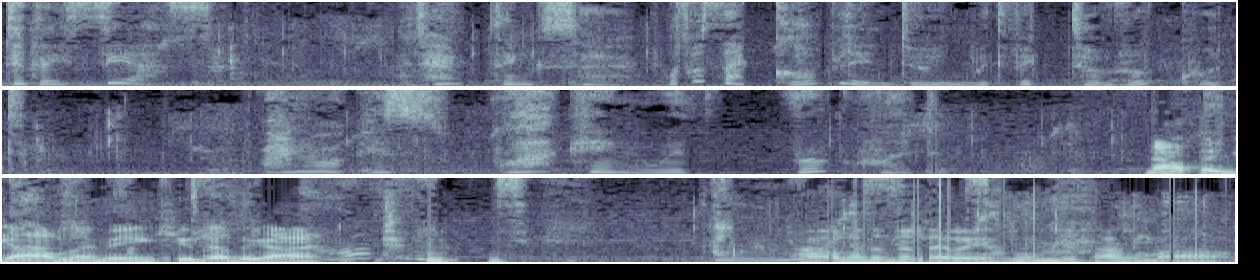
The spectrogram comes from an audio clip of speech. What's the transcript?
Did they see us? I don't think so. What was that goblin doing with Victor Rookwood? Ranrock is working with Rookwood. Not the goblin being cute, the other guy. I, I wait, who are you talking about?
